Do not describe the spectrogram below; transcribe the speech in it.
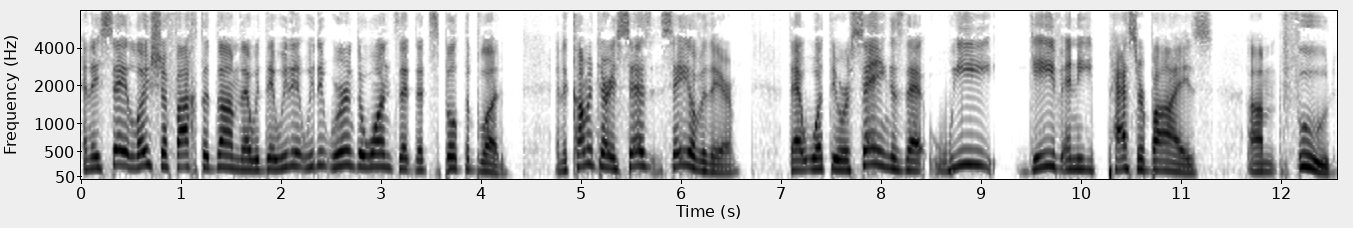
and they say loy shafachta that we, we didn't we didn't we weren't the ones that, that spilt the blood. And the commentary says say over there that what they were saying is that we gave any passerbys um, food.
